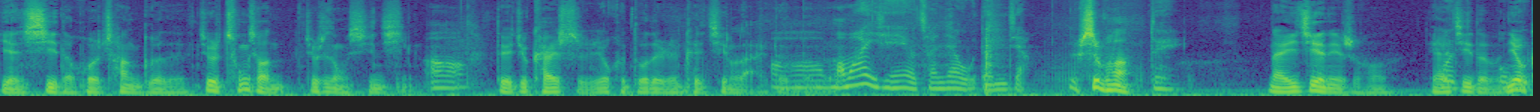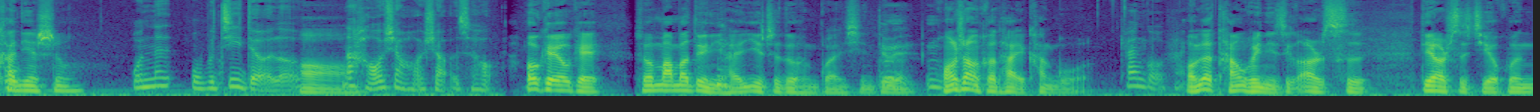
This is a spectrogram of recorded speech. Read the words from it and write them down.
演戏的或者唱歌的，就是从小就是这种心情哦。对，就开始有很多的人可以进来。哦，妈妈以前也有参加五等奖，是吗？对，哪一届那时候你还记得吗？你有看电视吗？我那我不记得了哦，那好小好小的时候。OK OK，所以妈妈对你还一直都很关心，对不对？皇上和他也看过了，看过。我们再谈回你这个二次、第二次结婚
